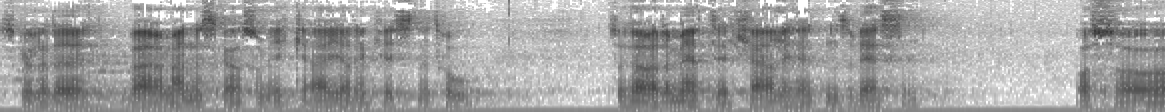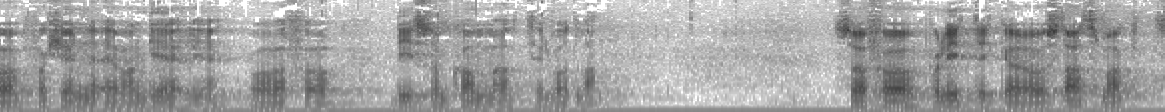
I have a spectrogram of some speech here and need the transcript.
skulle det være mennesker som ikke eier den kristne tro, så hører det med til kjærlighetens vesen også å forkynne evangeliet overfor de som kommer til vårt land. Så for politikere og statsmakt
